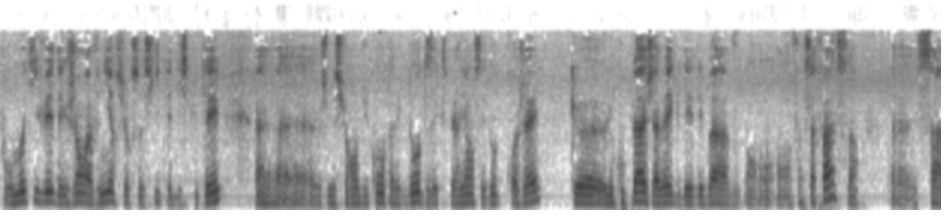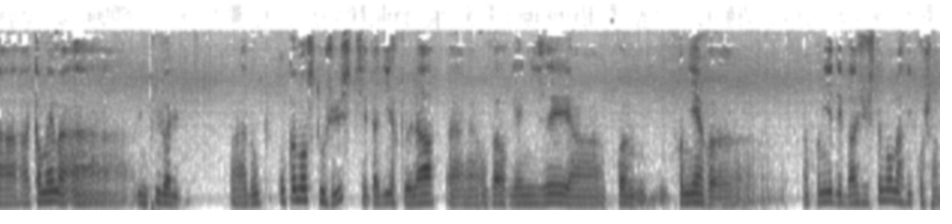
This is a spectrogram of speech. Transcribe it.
pour motiver des gens à venir sur ce site et discuter, euh, je me suis rendu compte avec d'autres expériences et d'autres projets que le couplage avec des débats en, face à face, ça a quand même une plus-value. Voilà, donc on commence tout juste, c'est-à-dire que là, euh, on va organiser un, euh, un premier débat justement mardi prochain,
